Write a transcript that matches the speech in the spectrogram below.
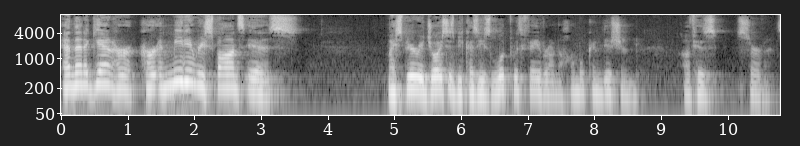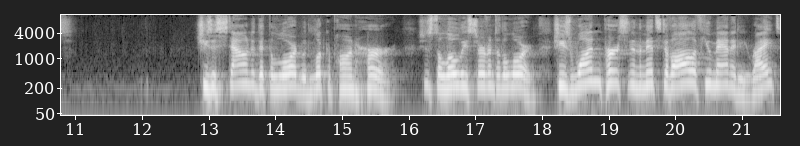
And then again, her, her immediate response is, my spirit rejoices because he's looked with favor on the humble condition of his servants. She's astounded that the Lord would look upon her. She's just a lowly servant of the Lord. She's one person in the midst of all of humanity, right?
